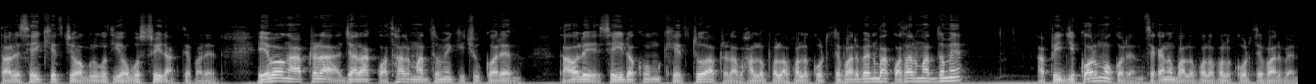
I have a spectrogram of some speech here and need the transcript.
তাহলে সেই ক্ষেত্রে অগ্রগতি অবশ্যই রাখতে পারেন। এবং আপনারা যারা কথার মাধ্যমে কিছু করেন, তাহলে সেই রকম ক্ষেত্রেও আপনারা ভালো ফলাফল করতে পারবেন বা কথার মাধ্যমে আপনি যে কর্ম করেন, সেখানেও ভালো ফলাফল করতে পারবেন।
